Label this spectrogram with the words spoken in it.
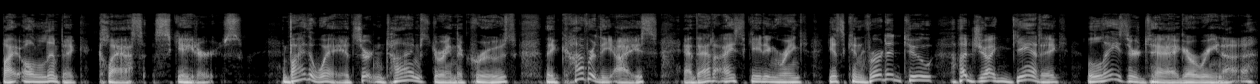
by Olympic class skaters. By the way, at certain times during the cruise, they cover the ice, and that ice skating rink gets converted to a gigantic laser tag arena.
